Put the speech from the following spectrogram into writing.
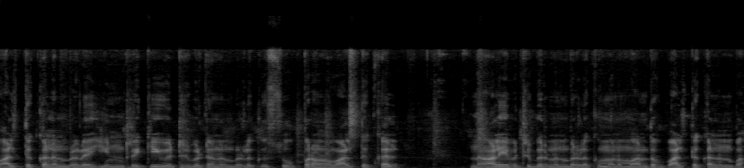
வாழ்த்துக்கள் நண்பர்களே. இன்றைக்கு வெற்றி பெற்ற நண்பர்களுக்கு சூப்பரான வாழ்த்துக்கள். நாளைய வெற்றி பெறும் நண்பர்களுக்கும் மனமார்ந்த வாழ்த்துக்கள் நண்பா.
